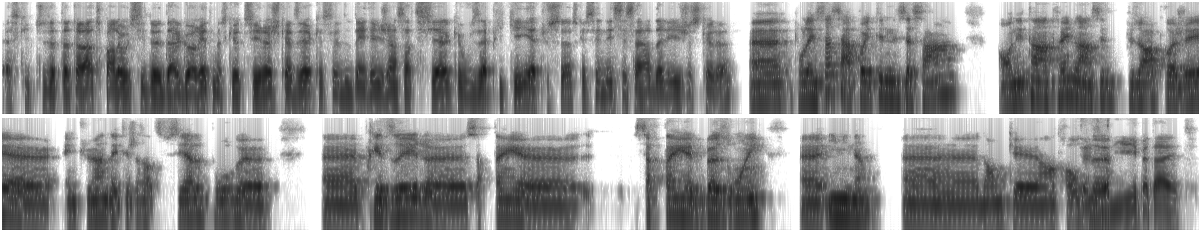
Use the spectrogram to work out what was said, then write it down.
Est-ce que tu, tout à l'heure, tu parlais aussi d'algorithmes. Est-ce que tu irais jusqu'à dire que c'est de l'intelligence artificielle que vous appliquez à tout ça? Est-ce que c'est nécessaire d'aller jusque-là? Euh, pour l'instant, ça n'a pas été nécessaire. On est en train de lancer plusieurs projets euh, incluant de l'intelligence artificielle pour euh, euh, prédire euh, certains, euh, certains besoins imminents. donc, entre autres. Saisonnier, peut-être.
